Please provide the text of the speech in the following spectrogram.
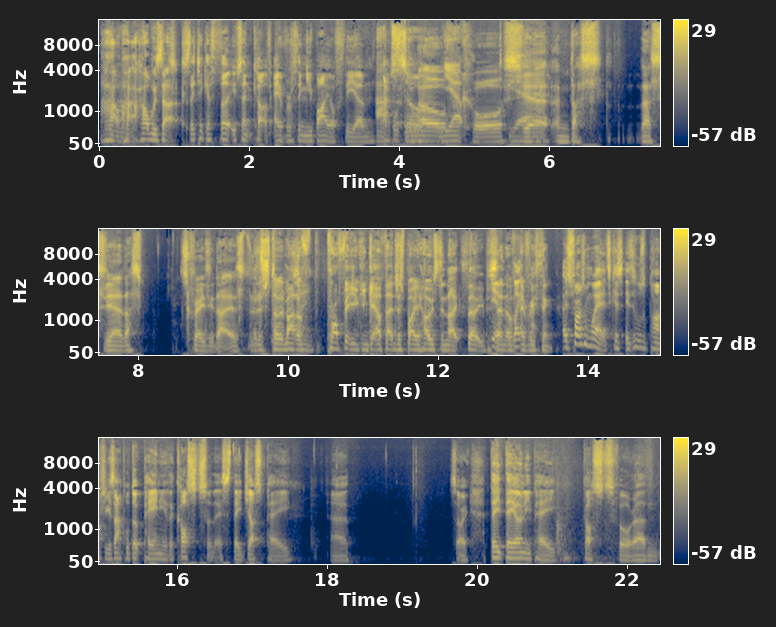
How? How, how was that? because they take a 30% cut of everything you buy off the um, Apple Store. Store. Oh, Yep. of course. Yeah. Yeah. and that's that's yeah, that's crazy. That is just the amount insane. of profit you can get off that just by hosting like thirty percent Yeah, of like, everything. As far as I'm aware, it's because it's also partially because Apple don't pay any of the costs for this. They just pay. Uh, sorry, they they only pay costs for um,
